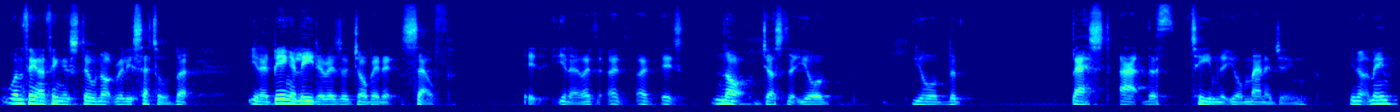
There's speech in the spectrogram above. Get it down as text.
one thing I think is still not really settled, but you know, being a leader is a job in itself. It, you know, I, I, I, it's not just that you're you're the best at the th- team that you're managing. You know what I mean?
